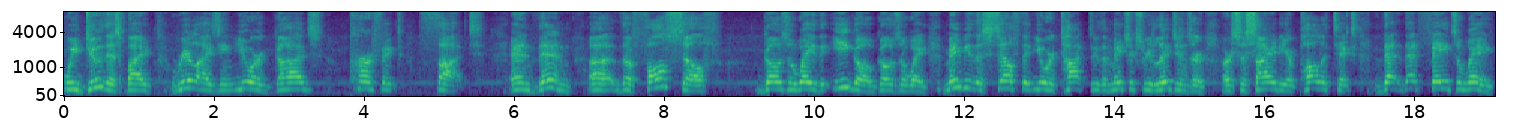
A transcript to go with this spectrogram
we do this by realizing you are God's perfect thought. And then uh, the false self goes away, the ego goes away. Maybe the self that you were taught through the matrix religions or, or society or politics, that, that fades away.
